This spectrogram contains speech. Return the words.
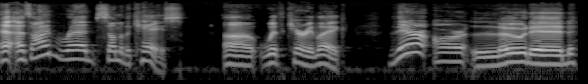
as I've read some of the case uh, with Kari Lake, there are loaded,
